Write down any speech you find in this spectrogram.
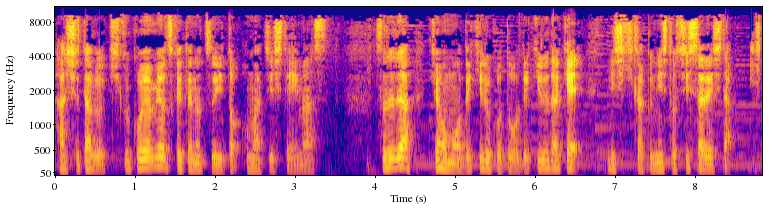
ハッシュタグ、聞く暦をつけてのツイートお待ちしています。それでは今日もできることをできるだけ、西企画西俊久でした。いっ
